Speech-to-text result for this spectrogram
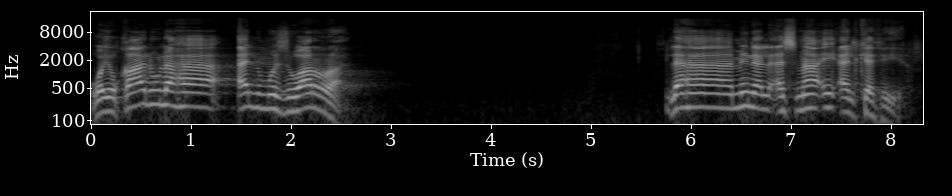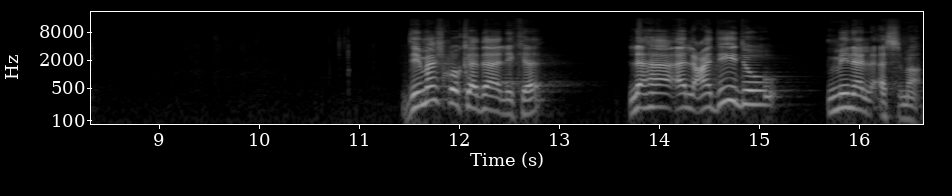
ويقال لها المزورة. لها من الأسماء الكثير. دمشق كذلك لها العديد من الأسماء.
